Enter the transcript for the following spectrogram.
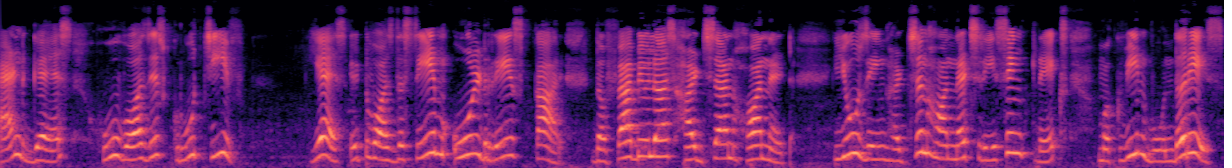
And guess who was his crew chief? Yes, it was the same old race car, the fabulous Hudson Hornet. Using Hudson Hornet's racing tricks, McQueen won the race.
